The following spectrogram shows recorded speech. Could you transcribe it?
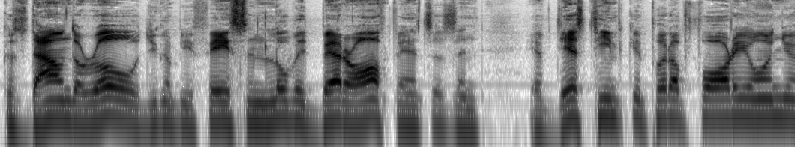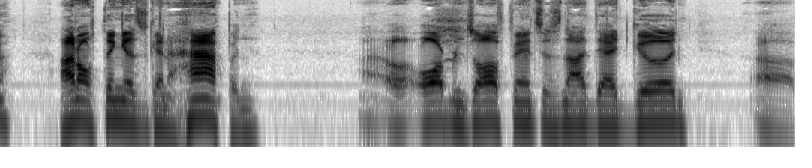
because down the road you're gonna be facing a little bit better offenses. And if this team can put up 40 on you, I don't think it's gonna happen. Uh, Auburn's offense is not that good. Uh,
